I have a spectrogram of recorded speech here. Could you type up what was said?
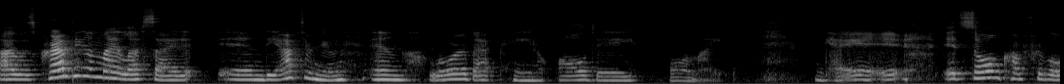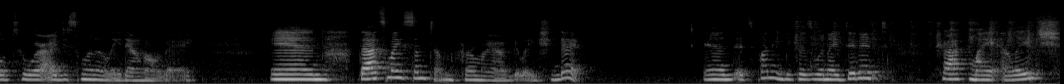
I was cramping on my left side in the afternoon and lower back pain all day, all night. Okay, it, it's so uncomfortable to where I just want to lay down all day. And that's my symptom for my ovulation day. And it's funny because when I didn't track my LH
